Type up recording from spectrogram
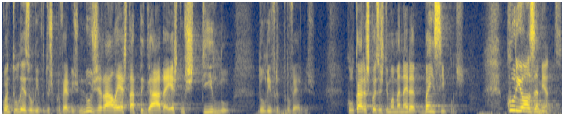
Quando tu lês o livro dos Provérbios, no geral, é esta a pegada, é este o estilo do livro de Provérbios. Colocar as coisas de uma maneira bem simples. Curiosamente,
